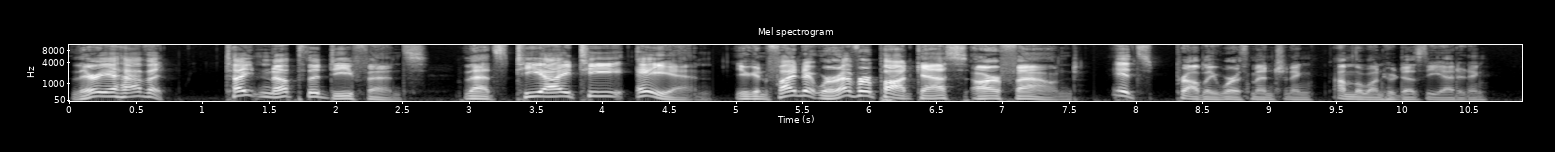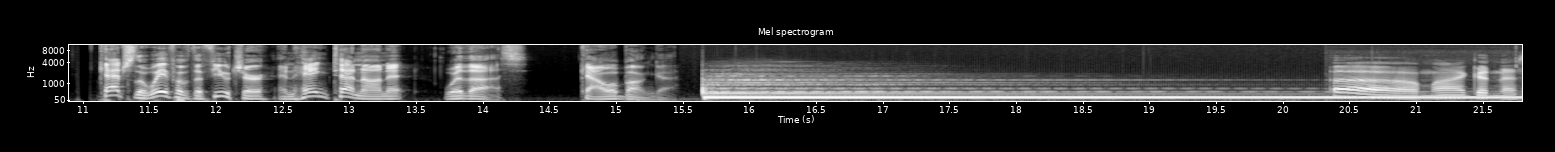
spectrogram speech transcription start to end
There you have it. Tighten up the defense. That's T I T A N. You can find it wherever podcasts are found. It's probably worth mentioning. I'm the one who does the editing. Catch the wave of the future and hang 10 on it with us. Cowabunga. Oh my goodness.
